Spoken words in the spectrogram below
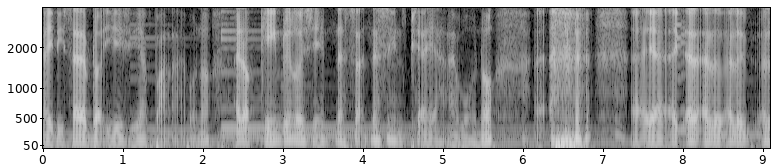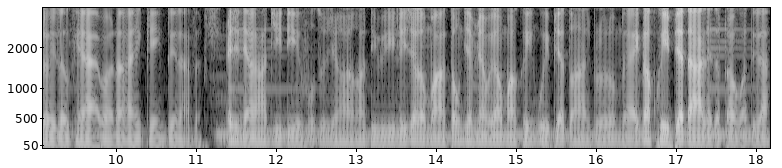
အဲ့ဒီ setup.eac ကပါလာပေါ့နော်အဲ့တော့ game တွင်းလို့ရှိရင်နှစ်ဆက်နှစ်စင်ဖြတ်ရပေါ့နော် အဲအဲ့အဲ့လိုအဲ့လိုအဲ့လိုလောက်ခဲ့ရပါတော့အဲ့ game တွင်းတာဆိုအဲ့ချိန်ကျဟာ GTA 4ဆိုရင်ဟာ DVD ၄ချက်လုံးမှာ၃ချက်မြောက်ရောက်မှာ game ခွေပြတ်သွားဘယ်လိုလုပ်မလဲအဲ့တော့ခွေပြတ်တာလည်းတော်တော်ကွာသိလား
